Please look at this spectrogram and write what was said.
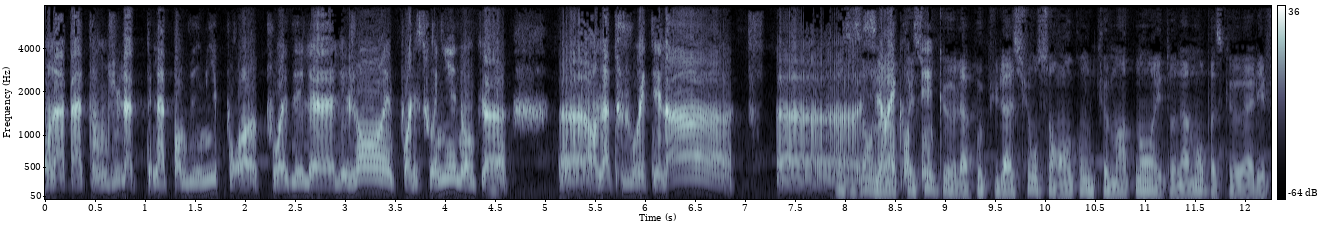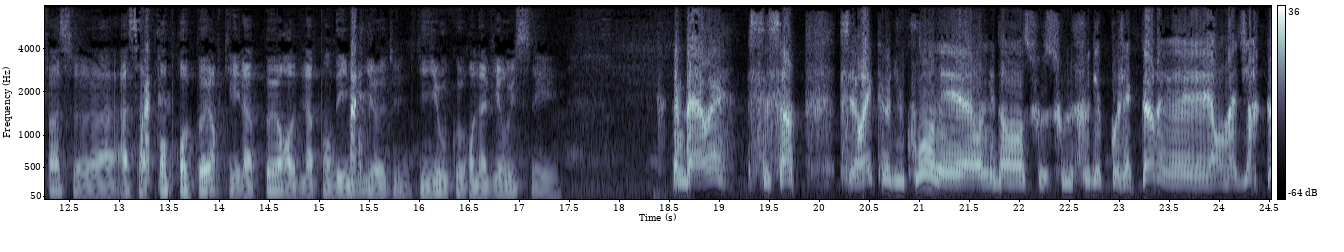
on n'a pas attendu la, la, pandémie pour pour aider les, les, gens et pour les soigner. Donc, on a toujours été là. Euh, ça, on a l'impression que la population s'en rend compte que maintenant, étonnamment, parce qu'elle est face à, à sa ouais. propre peur, qui est la peur de la pandémie ouais. liée au coronavirus. Et... Ben ouais, c'est ça. C'est vrai que du coup, on est on est dans sous, sous le feu des projecteurs et on va dire que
